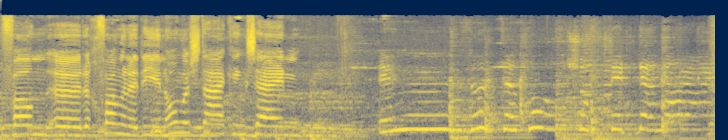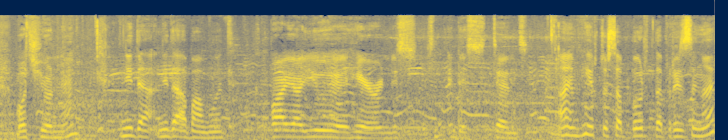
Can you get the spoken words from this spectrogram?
van de gevangenen die in hongerstaking zijn. What's your name? Nida, Nida Abamwood. Why are you here in this, in this tent? I'm here to support the prisoner.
